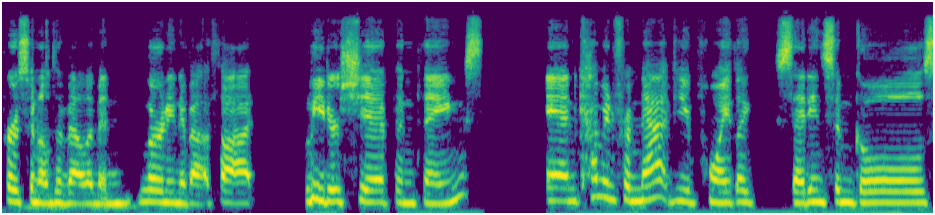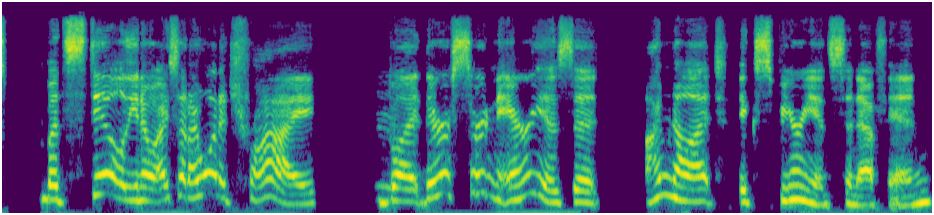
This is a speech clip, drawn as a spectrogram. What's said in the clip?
personal development learning about thought leadership and things and coming from that viewpoint like setting some goals but still you know i said i want to try mm. but there are certain areas that i'm not experienced enough in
